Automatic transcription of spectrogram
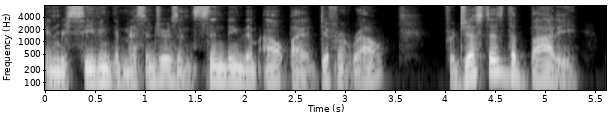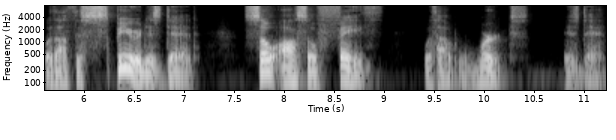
in receiving the messengers and sending them out by a different route? For just as the body without the spirit is dead, so also faith without works is dead.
